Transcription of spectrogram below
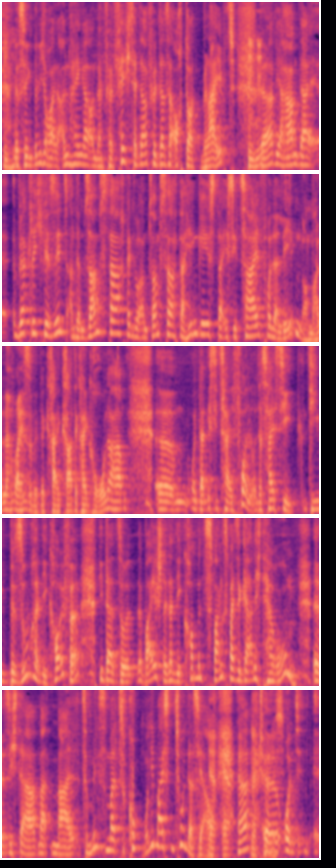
Mhm. Deswegen bin ich auch ein Anhänger und ein Verfechter dafür, dass er auch dort bleibt. Mhm. Ja, wir haben da wirklich, wir sind an dem Samstag, wenn du am Samstag da hingehst, da ist die Zeit voller Leben normalerweise, wenn wir gerade kein Corona haben. Ähm, und dann ist die Zeit voll. Und das heißt, die, die Besucher, die Käufer, die da so dabei stehen, die kommen zwangsweise gar nicht herum, äh, sich da mal, mal, zumindest mal zu gucken. Und die meisten tun das ja auch. Ja, ja, ja? Natürlich. Äh, und äh,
